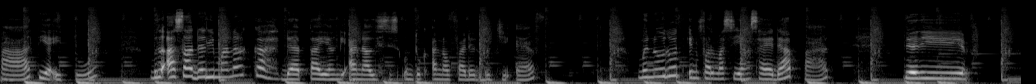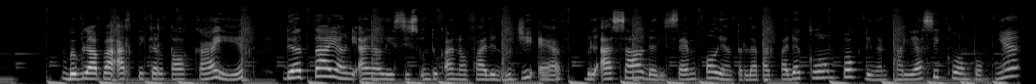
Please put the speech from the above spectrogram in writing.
4 yaitu Berasal dari manakah data yang dianalisis untuk ANOVA dan UGF? Menurut informasi yang saya dapat dari beberapa artikel terkait Data yang dianalisis untuk ANOVA dan UGF berasal dari sampel yang terdapat pada kelompok dengan variasi kelompoknya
